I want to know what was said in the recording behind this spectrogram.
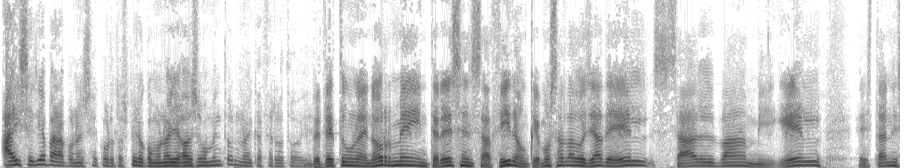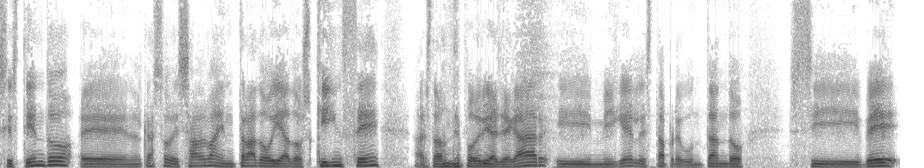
Ahí sería para ponerse cortos, pero como no ha llegado ese momento, no hay que hacerlo todavía. Detecto un enorme interés en SACIR, aunque hemos hablado ya de él, Salva, Miguel, están insistiendo, eh, en el caso de Salva, ha entrado hoy a 2.15, hasta dónde podría llegar, y Miguel está preguntando si ve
